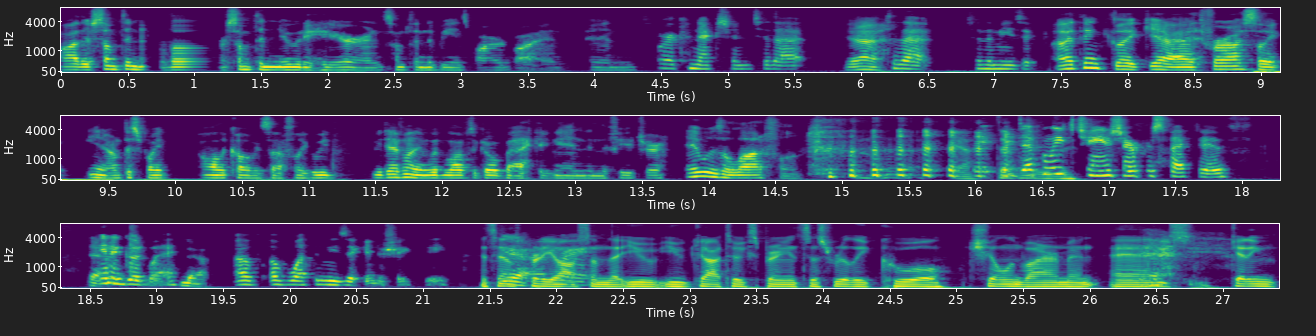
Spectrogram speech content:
either something to look or something new to hear and something to be inspired by, and, and Or a connection to that yeah, to that to the music. I think like yeah, for us, like you know, despite all the COVID stuff, like we we definitely would love to go back again in the future. It was a lot of fun. Yeah, It, it definitely changed our perspective Yeah. in a good way Yeah. of, of what the music industry could be. It sounds Yeah, pretty right. awesome that you you got to experience this really cool, chill environment and getting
